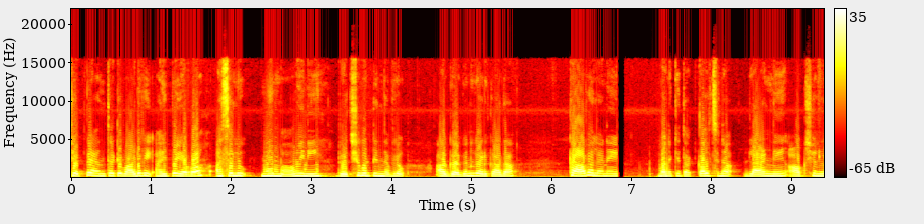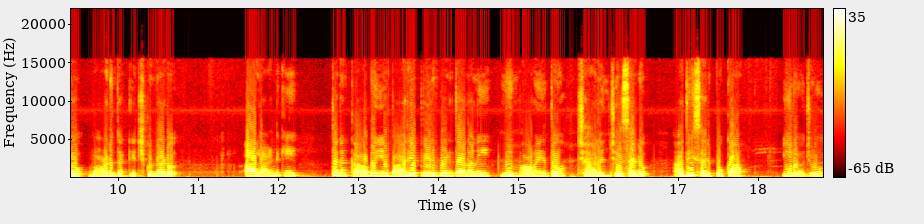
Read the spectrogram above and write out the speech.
చెప్పే అంతటి వాడివి అయిపోయావా? అసలు మీ మామయ్యని రెచ్చగొట్టింది ఎవరో ఆ గగన్ గడు కాదా? కావాలనే మనకి దక్కాల్సిన ల్యాండ్ని ఆప్షన్లో వాడు దక్కించుకున్నాడు. ఆ ల్యాండ్కి తన కాబోయే భార్య పేరు పెడతానని మీ మామయ్యతో ఛాలెంజ్ చేశాడు. అది సరిపోక ఈరోజు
